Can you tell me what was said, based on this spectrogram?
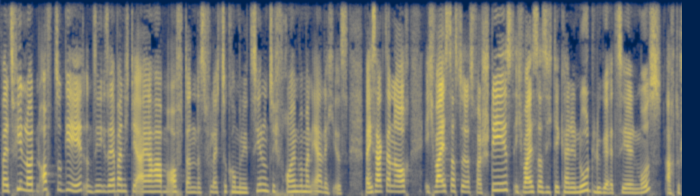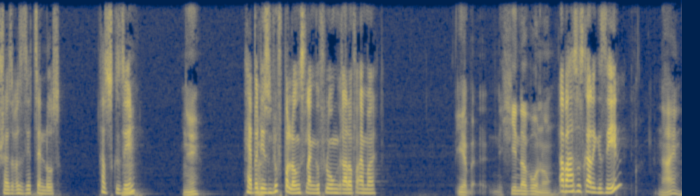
weil es vielen Leuten oft so geht und sie selber nicht die Eier haben, oft dann das vielleicht zu kommunizieren und sich freuen, wenn man ehrlich ist. Weil ich sage dann auch, ich weiß, dass du das verstehst, ich weiß, dass ich dir keine Notlüge erzählen muss. Ach du Scheiße, was ist jetzt denn los? Hast du es gesehen? Nee. Hä, bei dir sind Luftballons lang geflogen gerade auf einmal. Ja, aber nicht hier in der Wohnung. Aber hast du es gerade gesehen? Nein.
